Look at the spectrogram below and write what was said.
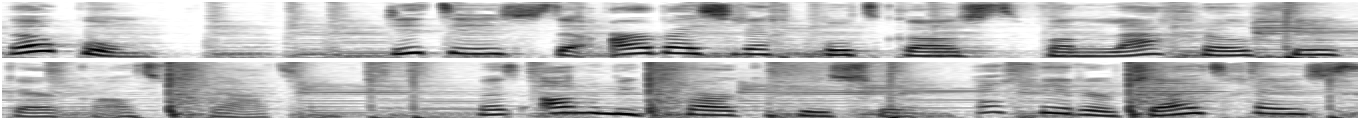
Welkom. Dit is de arbeidsrecht-podcast van Lagro Veerkerken Advocaten met Annemiek Varkenvisser en Gerard Zuidgeest.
